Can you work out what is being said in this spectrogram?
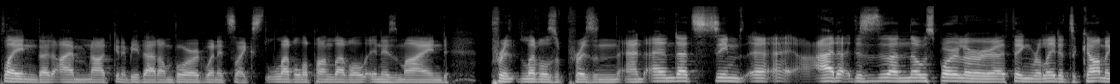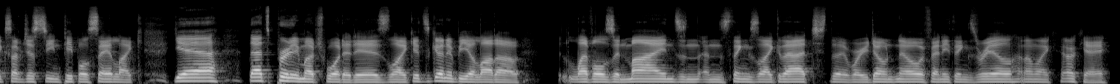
plain that I'm not gonna be that on board when it's like level upon level in his mind, pri- levels of prison, and and that seems. Uh, I, I- this is a no spoiler uh, thing related to comics. I've just seen people say like, yeah, that's pretty much what it is. Like it's gonna be a lot of levels in minds and, and things like that, that where you don't know if anything's real. And I'm like, okay,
